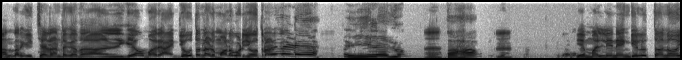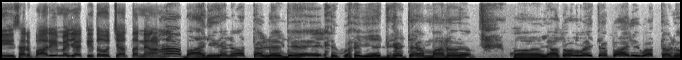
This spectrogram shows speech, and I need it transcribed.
అందరికి ఇచ్చాడంట కదా. ఏమో మరి ఆయన చెబుతున్నాడు మొన్న కూడా చెబుతున్నాడు ఆ, ఆహా. ఏం మళ్ళీ నేను గెలుస్తాను ఈసారి భారీ మెజార్టీతో వచ్చేస్తాను నేను అన్నా. భారీగానే వస్తాడులేండి. ఎందుకంటే మనం యాదవులు అయితే భారీగా వస్తాడు.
